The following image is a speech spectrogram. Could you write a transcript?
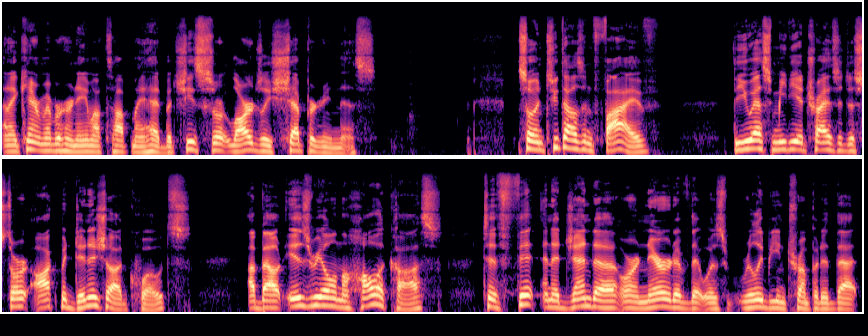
And I can't remember her name off the top of my head, but she's sort of largely shepherding this. So in 2005, the US media tries to distort Ahmadinejad quotes about Israel and the Holocaust to fit an agenda or a narrative that was really being trumpeted that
